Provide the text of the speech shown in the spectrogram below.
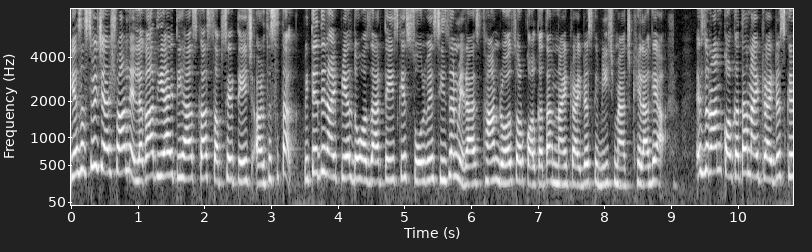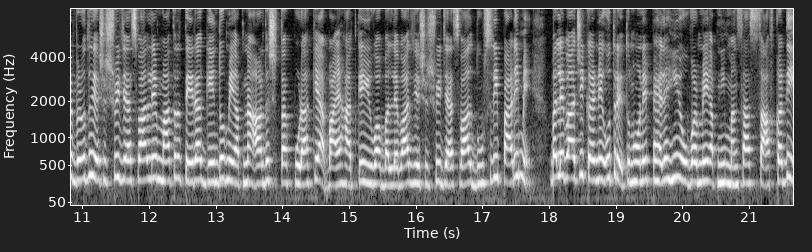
यशस्वी जायसवाल ने लगा दिया इतिहास का सबसे तेज अर्धशतक। बीते दिन आईपीएल 2023 के सोलवे सीज़न में राजस्थान रॉयल्स और कोलकाता नाइट राइडर्स के बीच मैच खेला गया। इस दौरान कोलकाता नाइट राइडर्स के विरुद्ध यशस्वी जायसवाल ने मात्र तेरह गेंदों में अपना अर्धशतक पूरा किया। बाएँ हाथ के युवा बल्लेबाज यशस्वी जायसवाल दूसरी पारी में बल्लेबाजी करने उतरे तो उन्होंने पहले ही ओवर में अपनी मनसा साफ़ कर दी।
